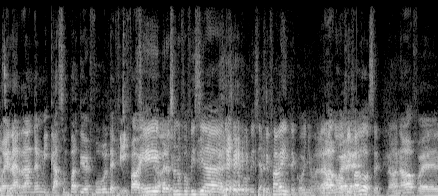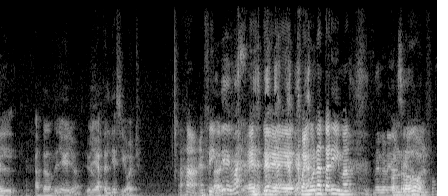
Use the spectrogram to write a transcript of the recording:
fue narrando en mi casa un partido de fútbol de FIFA 20. Sí, pero vale. eso no fue oficial. eso no fue oficial. FIFA 20, coño. No, como fue- FIFA 12. No, no, fue el... ¿Hasta dónde llegué yo? Yo llegué hasta el 18. Ajá, en fin. Está bien, man. Este, fue en una tarima con. Rodolfo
